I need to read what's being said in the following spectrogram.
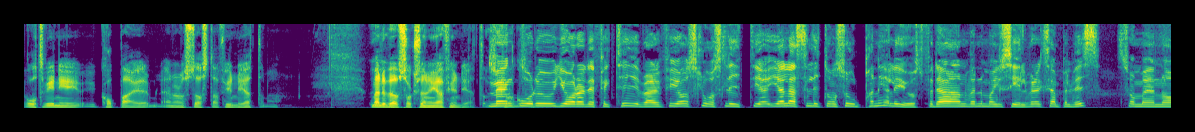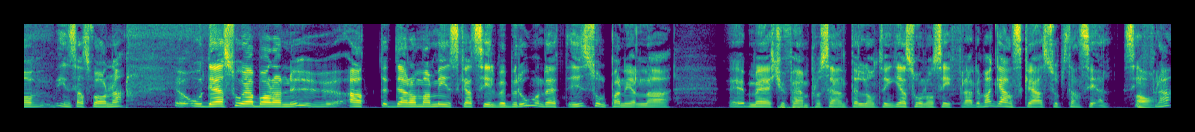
återvinning i koppar är en av de största fyndigheterna. Men det behövs också nya fyndigheter. Men såklart. går det att göra det effektivare? För jag slås lite, jag, jag läste lite om solpaneler just för där använder man ju silver exempelvis som en av insatsvarorna. Och det såg jag bara nu att där har man minskat silverberoendet i solpanelerna med 25 procent eller någonting. Jag såg någon siffra. Det var en ganska substantiell siffra. Ja.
